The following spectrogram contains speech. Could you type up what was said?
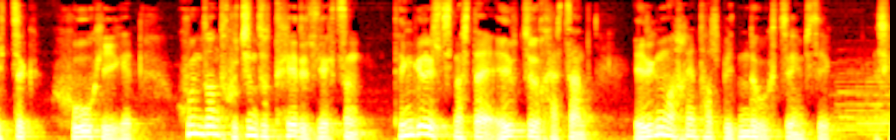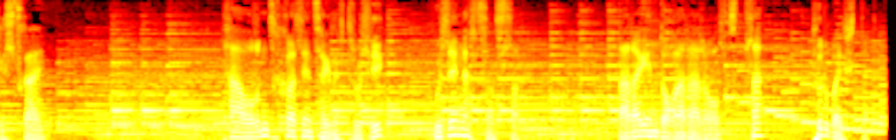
эцэг хүү хийгээд хүн зонд хүчин зүтгэхээр илгээгдсэн Тэнгэрлэгч нартай эв зүй харьцаанд эргэн орохын тулд бидэнд өгсөн юмсыг ашиглацгаая. Та уран зохиолын цаг навтруулыг бүлээн авч сонслоо. Дараагийн дугаараар уулзтлаа. Түр баярлалаа.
